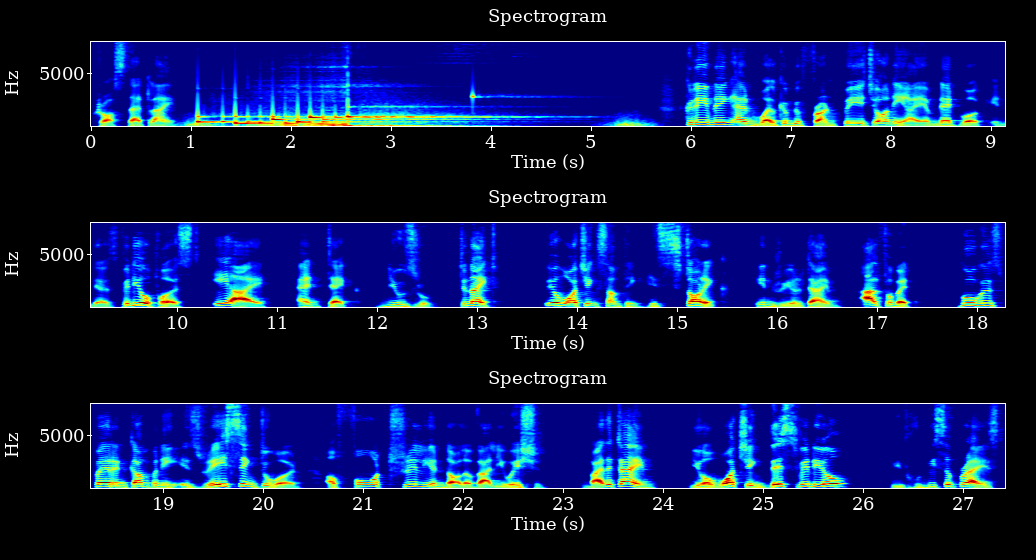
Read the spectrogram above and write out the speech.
crossed that line. Good evening and welcome to Front Page on AIM Network, India's video first AI and tech newsroom. Tonight, we are watching something historic in real time. Alphabet, Google's parent company, is racing toward a $4 trillion valuation. And by the time you're watching this video, we won't be surprised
